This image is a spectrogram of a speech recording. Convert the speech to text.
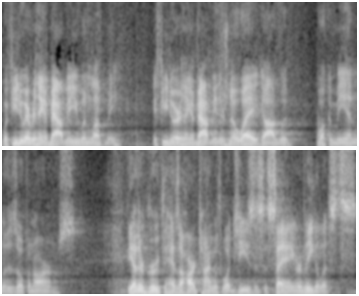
Well, if you knew everything about me, you wouldn't love me. If you knew everything about me, there's no way God would welcome me in with his open arms. The other group that has a hard time with what Jesus is saying are legalists.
